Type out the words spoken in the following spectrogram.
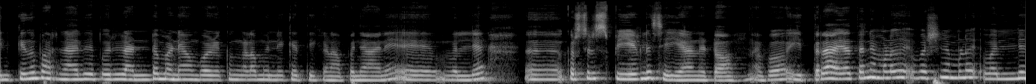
എനിക്കെന്ന് പറഞ്ഞാൽ ഇപ്പോൾ ഒരു രണ്ട് മണിയാകുമ്പോഴേക്കും നിങ്ങളെ മുന്നേക്ക് എത്തിക്കണം. അപ്പോൾ ഞാൻ വലിയ കുറച്ചൊരു സ്പീഡിൽ ചെയ്യാണ് കേട്ടോ അപ്പോൾ ഇത്ര ആയാൽ തന്നെ നമ്മൾ പക്ഷെ നമ്മൾ വലിയ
